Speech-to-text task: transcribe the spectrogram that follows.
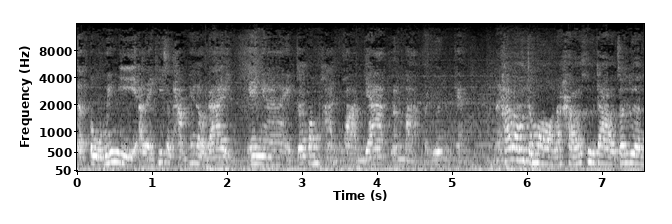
ศัตรูไม่มีอะไรที่จะทำให้เราได้ง่าย ๆ ก็ต้องผ่านความยากลำบากมาด้วยเหมือนกันนะคะถ้าเราจะมองนะคะก็คือดาวเจ้าเรือน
